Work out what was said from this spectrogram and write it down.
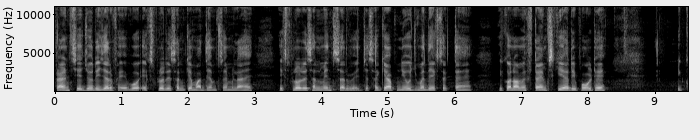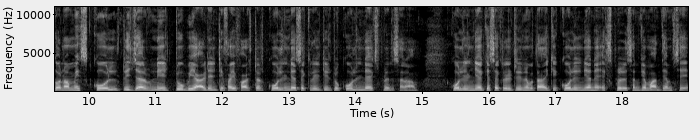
फ्रेंड्स, ये जो रिज़र्व है, वो एक्सप्लोरेशन के माध्यम से मिला है। एक्सप्लोरेशन मीन्स सर्वे जैसा कि आप न्यूज़ में देख सकते हैं। इकोनॉमिक्स टाइम्स की यह रिपोर्ट है। Economics coal reserve need to be identify faster coal India secretary to coal India exploration arm coal India के सेक्रेटरी ने बताया कि कोल इंडिया ने एक्सप्लोरेशन के माध्यम से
